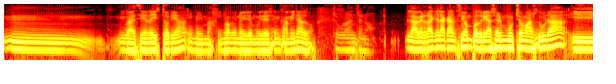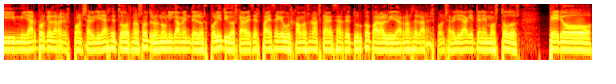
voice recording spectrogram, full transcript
mm, iba a decir en la historia y me imagino que no iré muy desencaminado. Seguramente no. La verdad que la canción podría ser mucho más dura y mirar porque la responsabilidad es de todos nosotros, no únicamente de los políticos, que a veces parece que buscamos unas cabezas de turco para olvidarnos de la responsabilidad que tenemos todos, pero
